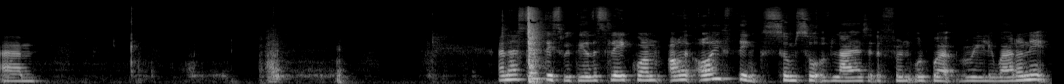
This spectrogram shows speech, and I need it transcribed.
Um, and i said this with the other sleek one. I i think some sort of layers at the front would work really well on it.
